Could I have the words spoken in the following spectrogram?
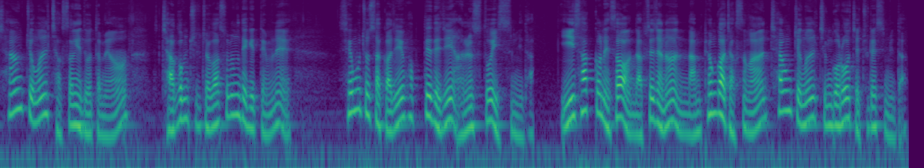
차용증을 작성해 두었다면 자금 출처가 소명되기 때문에 세무조사까지 확대되지 않을 수도 있습니다. 이 사건에서 납세자는 남편과 작성한 차용증을 증거로 제출했습니다.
